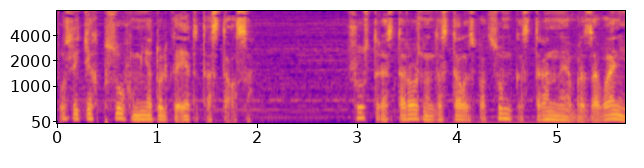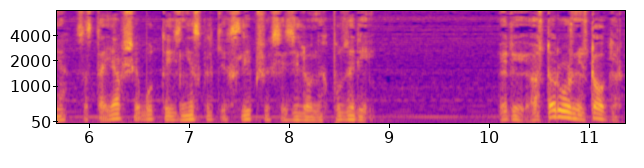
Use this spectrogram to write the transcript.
после тех псов у меня только этот остался». Шустрый осторожно достал из-под сумка странное образование, состоявшее будто из нескольких слипшихся зеленых пузырей. «Эри, осторожней, сталкер!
